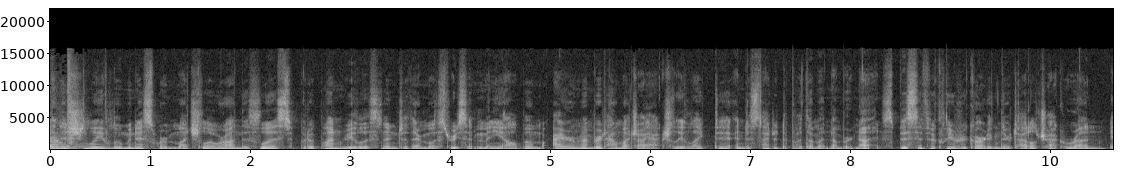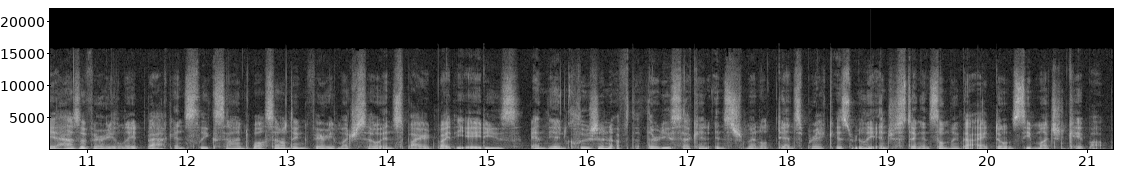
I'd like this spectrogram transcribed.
Initially, Luminous were much lower on this list, but upon re-listening to their most recent mini-album, I remembered how much I actually liked it and decided to put them at number 9. Specifically regarding their title track Run, it has a very laid-back and sleek sound while sounding very much so inspired by the 80s, and the inclusion of the 30-second instrumental dance break is really interesting and something that I don't see much in K-pop.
